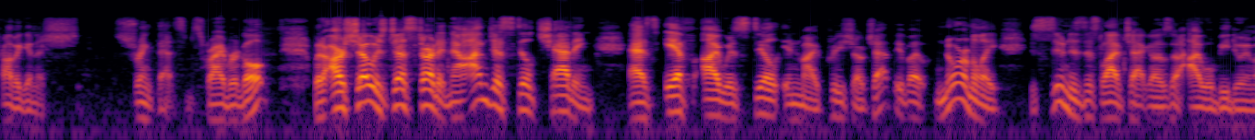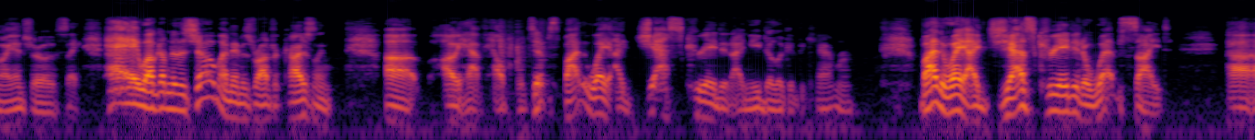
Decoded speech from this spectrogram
probably going to shrink that subscriber goal. But our show has just started. Now, I'm just still chatting as if I was still in my pre show chat. But normally, as soon as this live chat goes, I will be doing my intro. Say, hey, welcome to the show. My name is Roger Keyserling. Uh, I have helpful tips. By the way, I just created, I need to look at the camera. By the way, I just created a website uh,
